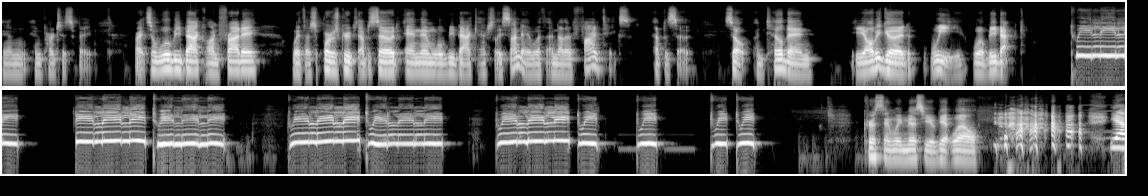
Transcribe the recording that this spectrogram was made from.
and, and participate. All right, so we'll be back on Friday with our supporters groups episode, and then we'll be back actually Sunday with another five takes episode. So until then, y'all be good. We will be back. Tweedly leet, deedly leet, tweedly tweedly leet, tweedly leet, tweedly leet, tweet, tweet, tweet, tweet. Kristen, we miss you. Get well. yeah.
